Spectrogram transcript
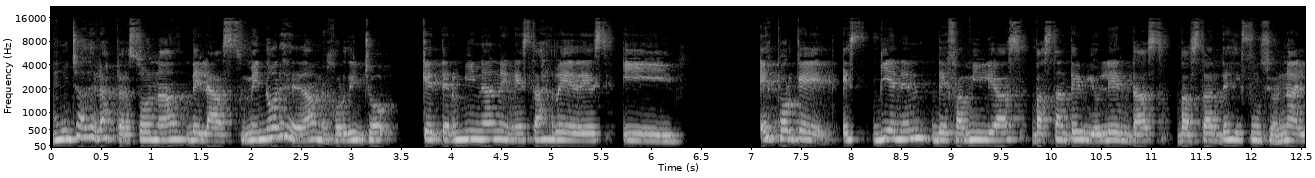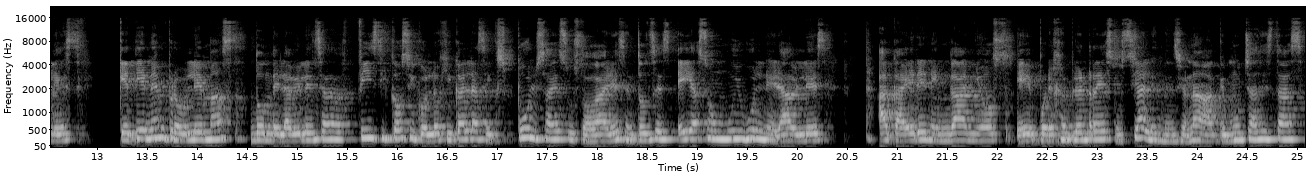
Muchas de las personas, de las menores de edad, mejor dicho, que terminan en estas redes y es porque vienen de familias bastante violentas, bastante disfuncionales, que tienen problemas donde la violencia física o psicológica las expulsa de sus hogares, entonces ellas son muy vulnerables a caer en engaños, eh, por ejemplo en redes sociales mencionaba que muchas de estas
